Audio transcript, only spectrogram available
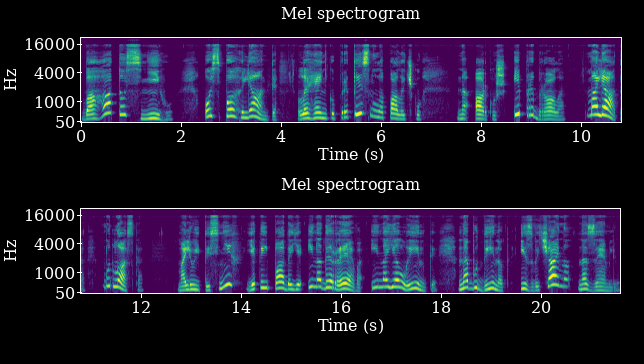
багато снігу. Ось погляньте, легенько притиснула паличку на аркуш і прибрала. Малята, будь ласка, малюйте сніг, який падає і на дерева, і на ялинки, на будинок і, звичайно, на землю.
